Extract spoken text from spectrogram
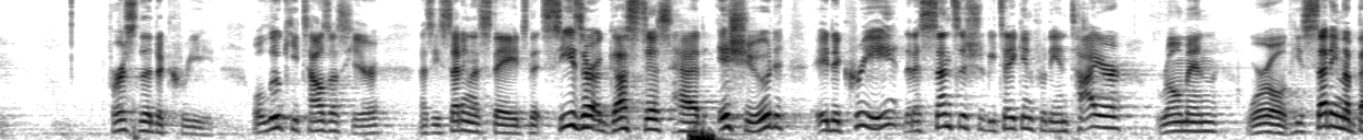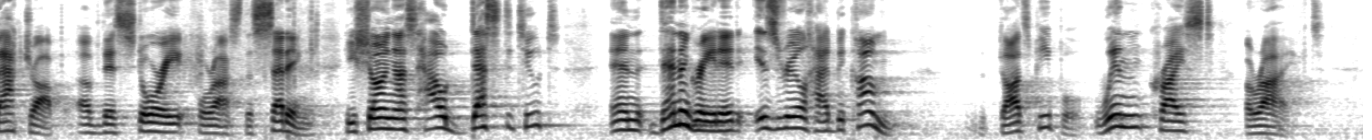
First, the decree. Well, Luke, he tells us here as he's setting the stage, that Caesar Augustus had issued a decree that a census should be taken for the entire Roman world. He's setting the backdrop of this story for us, the setting. He's showing us how destitute and denigrated Israel had become, God's people, when Christ arrived.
